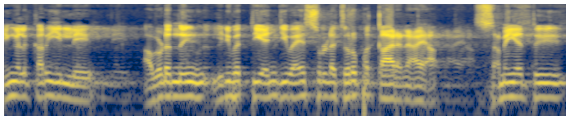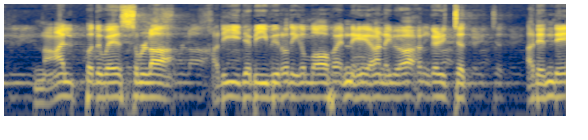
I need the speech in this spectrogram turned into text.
നിങ്ങൾക്കറിയില്ലേ? അവിടുന്ന് ഇരുപത്തിയഞ്ച് വയസ്സുള്ള ചെറുപ്പക്കാരനായ സമയത്ത് നാൽപ്പത് വയസ്സുള്ള ഹദീജ ബി റളിയല്ലാഹു എന്നെയാണ് വിവാഹം കഴിച്ചത്. അതെന്റെ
